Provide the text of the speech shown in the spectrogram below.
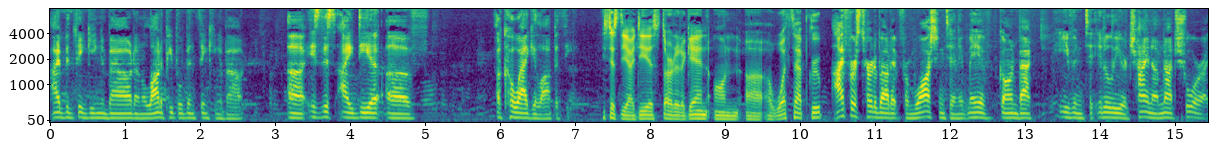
I've been thinking about, and a lot of people have been thinking about, uh, is this idea of a coagulopathy. He says the idea started again on uh, a WhatsApp group. I first heard about it from Washington. It may have gone back even to Italy or China. I'm not sure.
